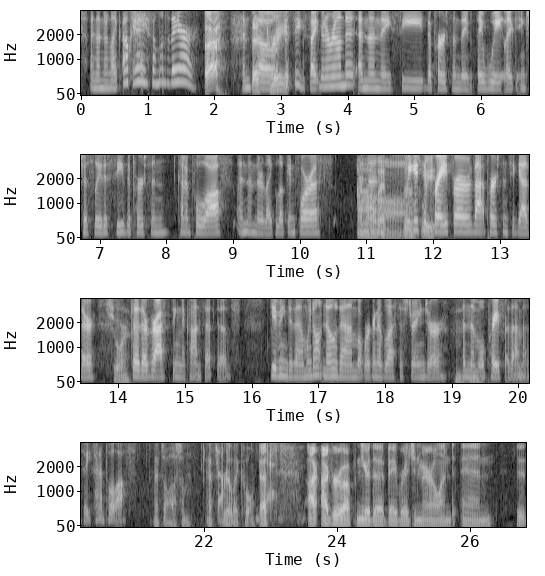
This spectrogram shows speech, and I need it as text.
and then they're like, okay, someone's there. ah, And so great. just the excitement around it. And then they see the person, they, they wait like anxiously to see the person kind of pull off. And then they're like looking for us. And Oh, then so we get sweet. to pray for that person together. Sure. So they're grasping the concept of giving to them. We don't know them, but we're going to bless a stranger. And Mm-hmm. then we'll pray for them as we kind of pull off. That's awesome. That's So. really cool. That's I, I grew up near the Bay Bridge in Maryland, and the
